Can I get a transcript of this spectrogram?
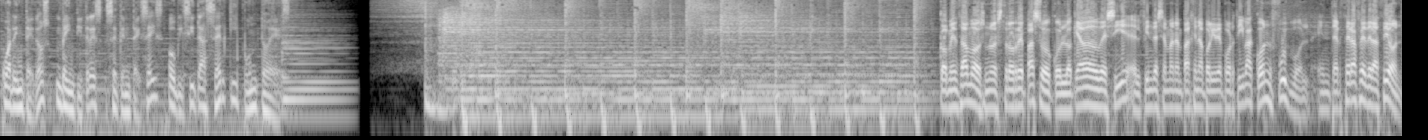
42 23 76 o visita serki.es. Comenzamos nuestro repaso con lo que ha dado de sí el fin de semana en página polideportiva con fútbol, en tercera federación,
